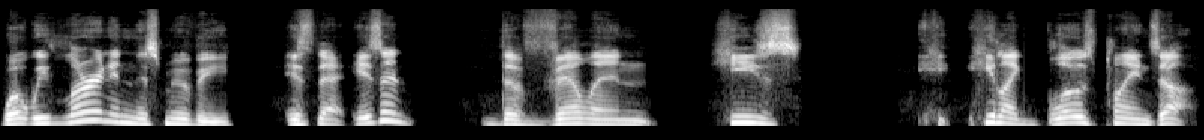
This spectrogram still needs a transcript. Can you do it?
What we learn in this movie is that isn't the villain he's he, he like blows planes up,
